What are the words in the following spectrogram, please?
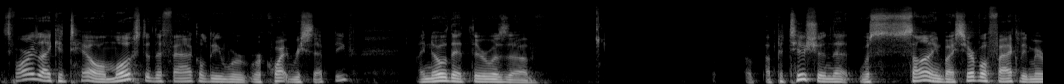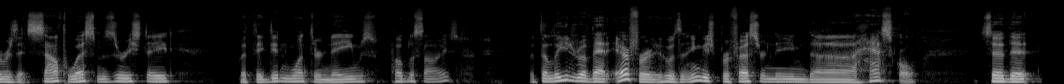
As far as I could tell, most of the faculty were, were quite receptive. I know that there was a, a, a petition that was signed by several faculty members at Southwest Missouri State, but they didn't want their names publicized. But the leader of that effort, who was an English professor named uh, Haskell, said that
